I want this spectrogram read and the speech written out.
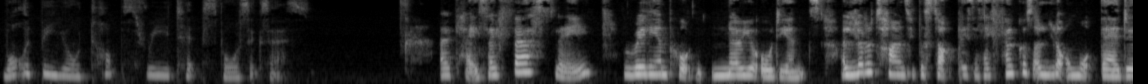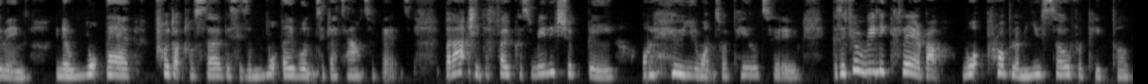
what would be your top three tips for success? Okay, so firstly, really important, know your audience. A lot of times people start business, they focus a lot on what they're doing, you know, what their product or service is and what they want to get out of it. But actually the focus really should be on who you want to appeal to. Because if you're really clear about what problem you solve for people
